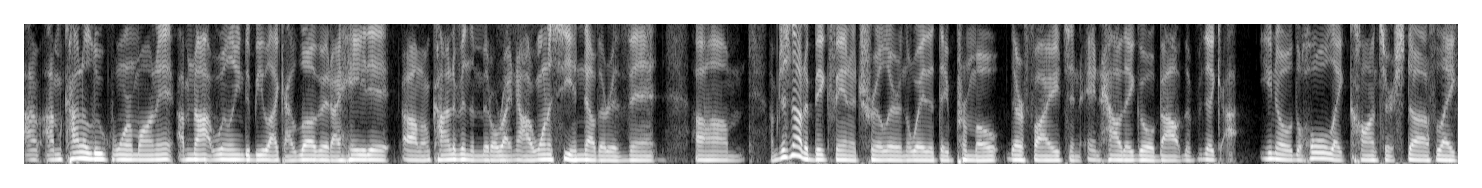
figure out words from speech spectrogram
I'm, I'm kind of lukewarm on it. I'm not willing to be like I love it, I hate it. Um, I'm kind of in the middle right now. I want to see another event. Um, I'm just not a big fan of Triller and the way that they promote their fights and, and how they go about the like. I, you know the whole like concert stuff like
